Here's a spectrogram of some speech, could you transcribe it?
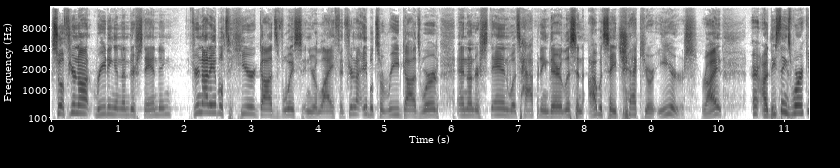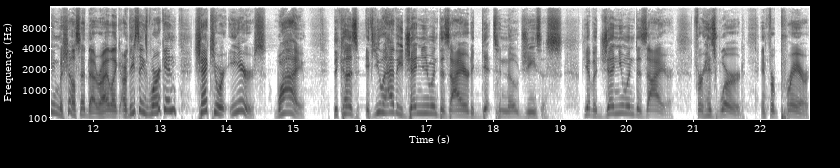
So if you're not reading and understanding, if you're not able to hear God's voice in your life, if you're not able to read God's word and understand what's happening there, listen, I would say check your ears, right? Are these things working? Michelle said that, right? Like, are these things working? Check your ears. Why? Because if you have a genuine desire to get to know Jesus, if you have a genuine desire for His Word and for prayer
